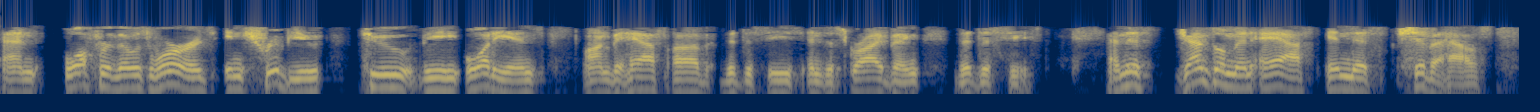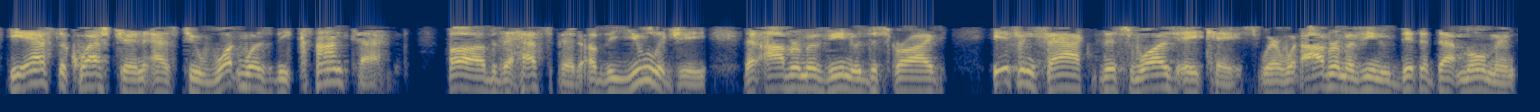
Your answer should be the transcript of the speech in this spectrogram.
and offer those words in tribute to the audience on behalf of the deceased in describing the deceased. And this gentleman asked in this Shiva house, he asked the question as to what was the content of the hesped, of the eulogy that Avram Avinu described if in fact this was a case where what Avram Avinu did at that moment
